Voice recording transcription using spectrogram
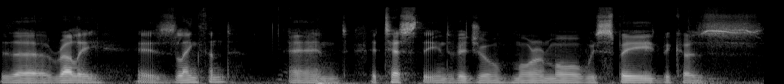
the rally is lengthened and it tests the individual more and more with speed because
